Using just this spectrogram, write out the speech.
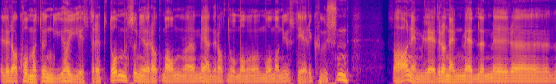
eller det har kommet en ny høyesterettsdom som gjør at man eh, mener at nå må, man justere kursen, så har nemndleder og nemndmedlemmer eh,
